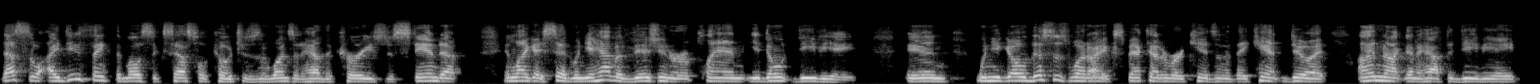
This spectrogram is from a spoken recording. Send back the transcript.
that's the I do think the most successful coaches are the ones that have the courage to stand up. And like I said, when you have a vision or a plan, you don't deviate. And when you go, this is what I expect out of our kids, and if they can't do it, I'm not going to have to deviate.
